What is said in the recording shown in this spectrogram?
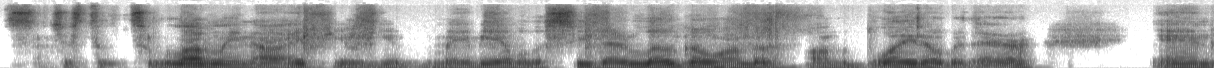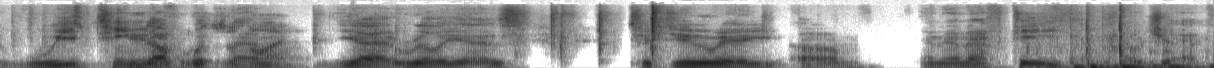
It's just a, it's a lovely knife. You, you may be able to see their logo on the on the blade over there and we've teamed up with them. Yeah, it really is to do a um, an NFT project.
